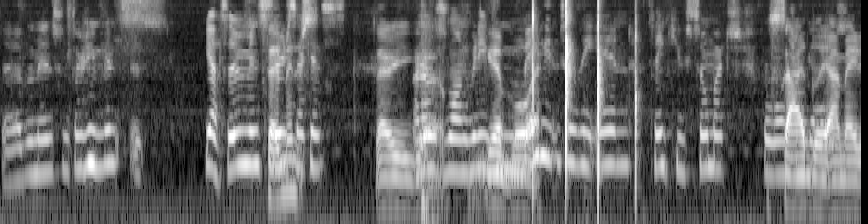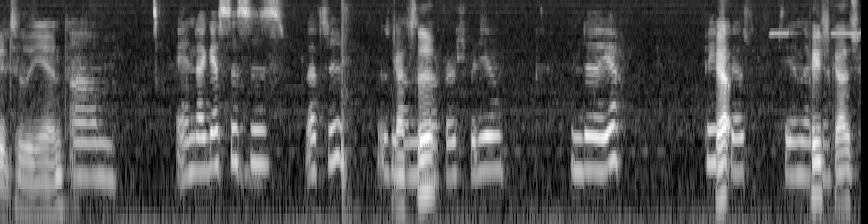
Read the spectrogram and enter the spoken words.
seven minutes and thirty minutes. Yeah, seven minutes Seven thirty minutes. seconds. there you I know go. it's a long video. Yeah, if you boy. made it until the end, thank you so much for watching. Sadly, I made it to the end. Um, and I guess this is that's it. This is That's my, my first video. And uh, yeah, peace, Yep. guys. See you in the next Peace, one. guys.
